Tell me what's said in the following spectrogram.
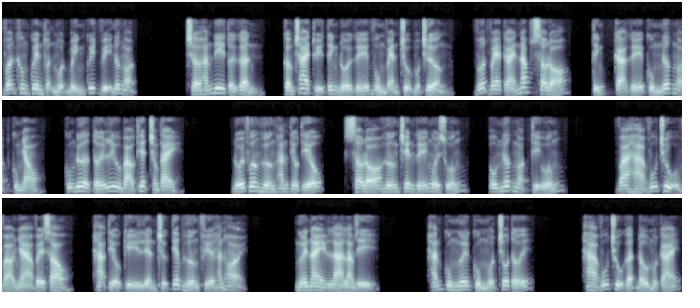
vẫn không quên thuận một bình quýt vị nước ngọt. Chờ hắn đi tới gần, cầm chai thủy tinh đối ghế vùng ven trụ một trường, vớt ve cái nắp sau đó, tính cả ghế cùng nước ngọt cùng nhau, cũng đưa tới lưu bảo thiết trong tay. Đối phương hướng hắn tiêu tiếu, sau đó hướng trên ghế ngồi xuống, ôm nước ngọt thì uống. Và hà vũ trụ vào nhà về sau, hạ tiểu kỳ liền trực tiếp hướng phía hắn hỏi, người này là làm gì? Hắn cùng ngươi cùng một chỗ tới. Hà vũ trụ gật đầu một cái,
